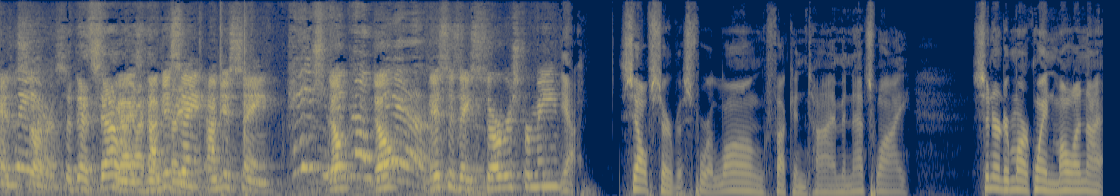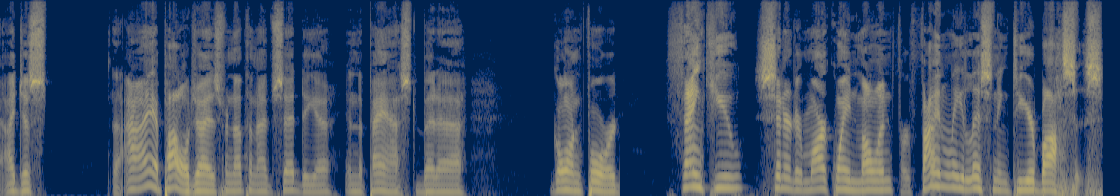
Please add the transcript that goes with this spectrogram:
as a service. But that salary, Guys, I I'm just pay. saying. I'm just saying. Don't don't. where? This is a service for me. Yeah, self service for a long fucking time. And that's why Senator Mark Wayne Mullin, I, I just, I apologize for nothing I've said to you in the past, but uh, going forward, thank you, Senator Mark Wayne Mullin, for finally listening to your bosses.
